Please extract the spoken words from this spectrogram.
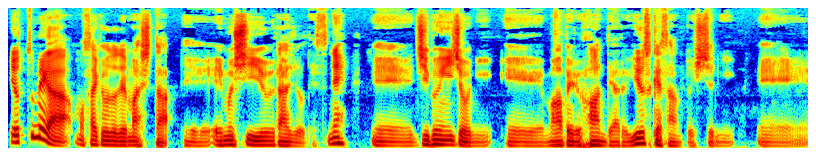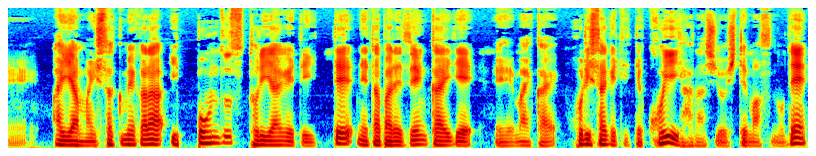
四つ目が、もう先ほど出ました、えー MCU ラジオですね。えー自分以上に、えーマーベルファンであるユうスケさんと一緒に、えーアイアンマン一作目から一本ずつ取り上げていって、ネタバレ全開で、えー毎回掘り下げていって濃い話をしてますので、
